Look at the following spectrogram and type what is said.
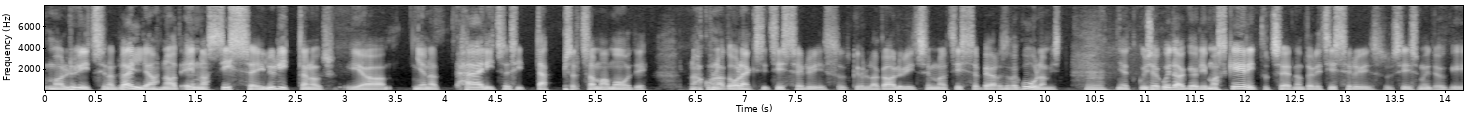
ma lülitasin nad välja, nad ennast sisse ei lülitanud ja, ja nad häälitsesid täpselt samamoodi nagu nad oleksid sisse lülitatud, küll aga lülitasin nad sisse peale seda kuulamist. Mm.. nii et kui see kuidagi oli maskeeritud, see, et nad olid sisse lülitatud, siis muidugi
